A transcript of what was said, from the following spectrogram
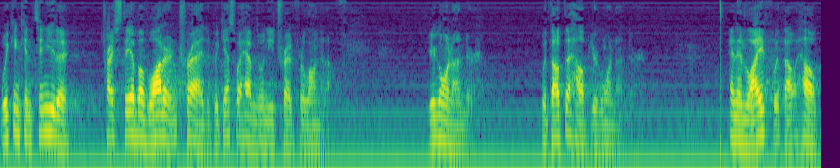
We can continue to try to stay above water and tread, but guess what happens when you tread for long enough? You're going under. Without the help, you're going under. And in life, without help,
